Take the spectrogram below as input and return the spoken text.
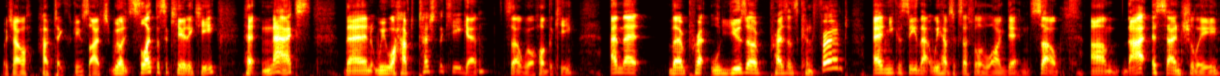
which I'll have to take screenshots. We'll select the security key, hit next, then we will have to touch the key again. So we'll hold the key, and then the pre user presence confirmed, and you can see that we have successfully logged in. So um, that essentially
